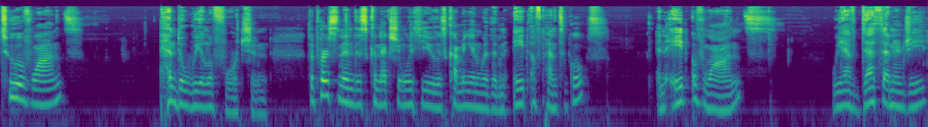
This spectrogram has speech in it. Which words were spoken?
Two of Wands, and the Wheel of Fortune. The person in this connection with you is coming in with an Eight of Pentacles, an Eight of Wands. We have Death energy,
